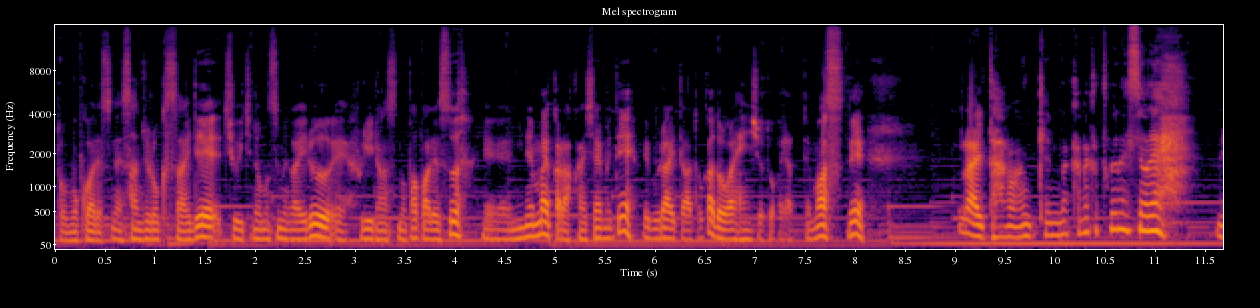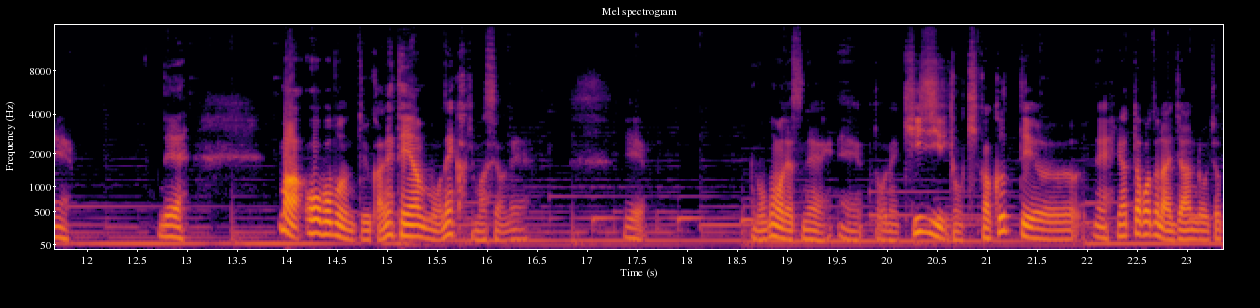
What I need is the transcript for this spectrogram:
と、僕はですね、36歳で中1の娘がいる、えフリーランスのパパです、え2年前から会社辞めて、ウェブライターとか動画編集とかやってます。で、ライターの案件なかなか取れないですよね。ねで、まあ、応募文というかね、提案文をね、書きますよね。で、僕もですね、えっ、とね、記事の企画っていうね、やったことないジャンルをちょっ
